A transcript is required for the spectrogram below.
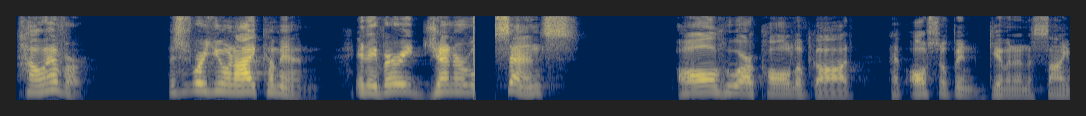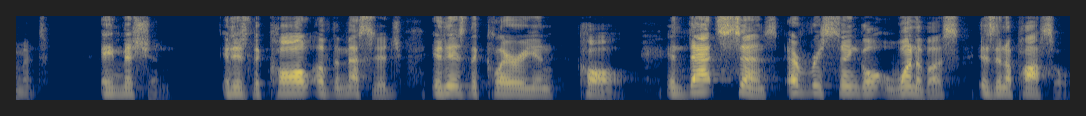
However, this is where you and I come in. In a very general sense, all who are called of God have also been given an assignment, a mission. It is the call of the message, it is the clarion call. In that sense, every single one of us is an apostle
